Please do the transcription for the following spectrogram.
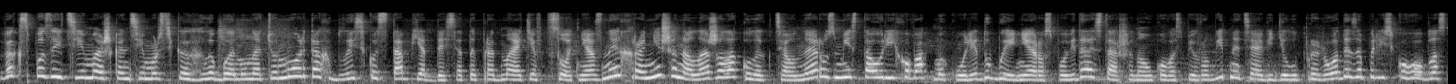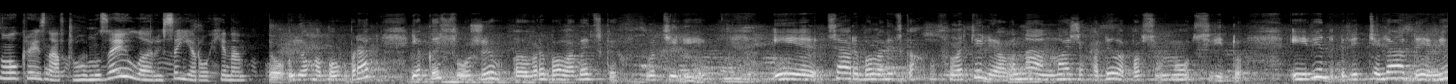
В експозиції мешканці морських глибин у натюрмортах близько 150 предметів. Сотня з них раніше належала колекціонеру з міста Оріхова Миколі Дубині, розповідає старша наукова співробітниця відділу природи Запорізького обласного краєзнавчого музею Лариса Єрохіна. У його був брат, який служив е, в риболовецьких флотилії. І ця риболовецька флотилія вона майже ходила по всьому світу. І він від тіля, де міг,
